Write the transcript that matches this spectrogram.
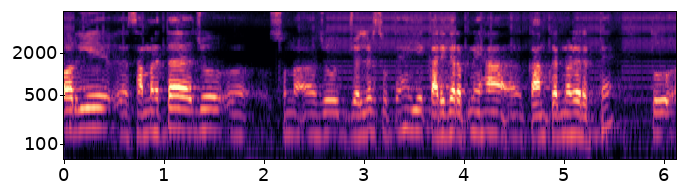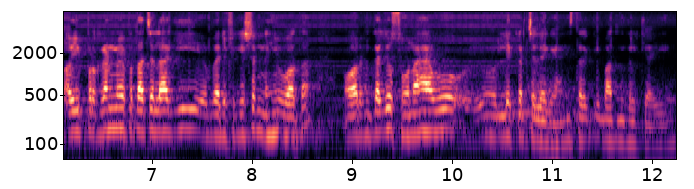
और ये सामान्यतः जो सोना जो ज्वेलर्स होते हैं ये कारीगर अपने यहाँ काम करने वाले रखते हैं। तो अभी प्रकरण में पता चला कि वेरिफिकेशन नहीं हुआ था और इनका जो सोना है वो लेकर चले गए इस तरह की बात निकल के आई है।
